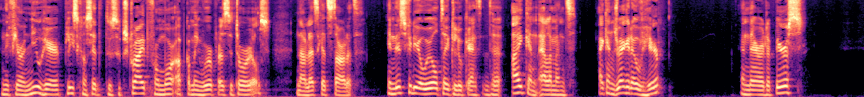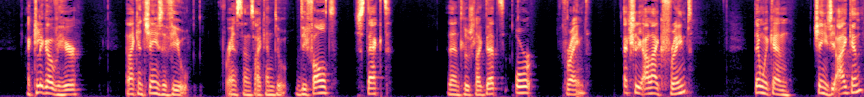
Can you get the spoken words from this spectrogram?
and if you're new here, please consider to subscribe for more upcoming WordPress tutorials. Now let's get started. In this video we will take a look at the icon element. I can drag it over here and there it appears. I click over here and I can change the view. For instance, I can do default, stacked, then it looks like that, or framed. Actually, I like framed. Then we can change the icon.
